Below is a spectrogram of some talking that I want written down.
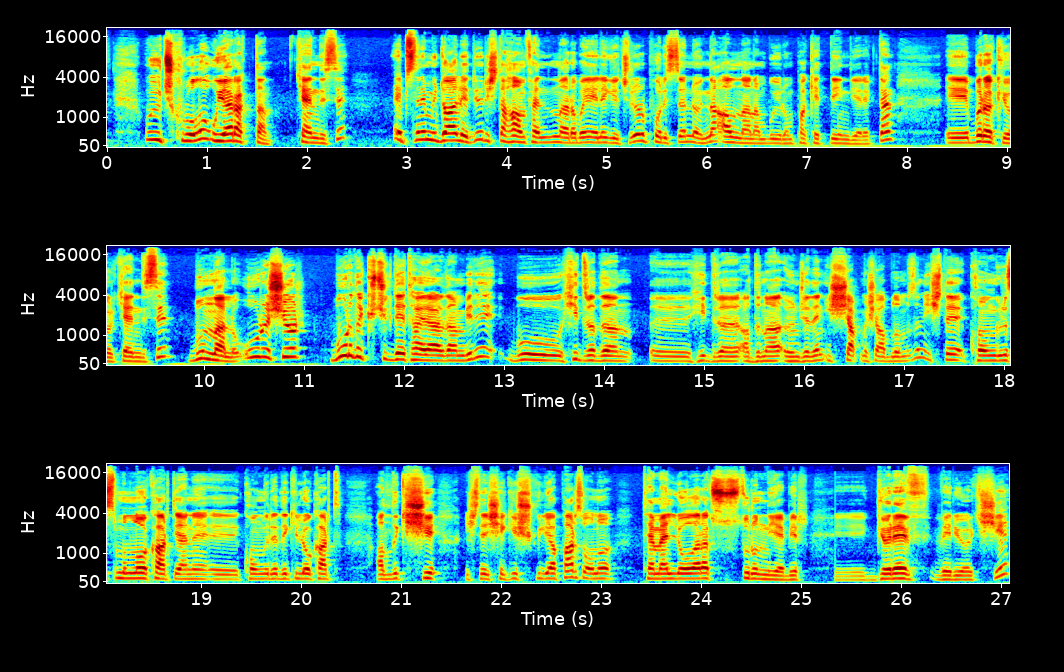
bu üç kurala uyaraktan kendisi hepsine müdahale ediyor işte hanımefendinin arabayı ele geçiriyor polislerin önüne alın anam buyurun paketleyin diyerekten e, bırakıyor kendisi bunlarla uğraşıyor Burada küçük detaylardan biri bu Hydra'dan e, Hydra adına önceden iş yapmış ablamızın işte Congressman Lockhart yani e, kongredeki Lockhart adlı kişi işte şekil şükül yaparsa onu temelli olarak susturun diye bir e, görev veriyor kişiye.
